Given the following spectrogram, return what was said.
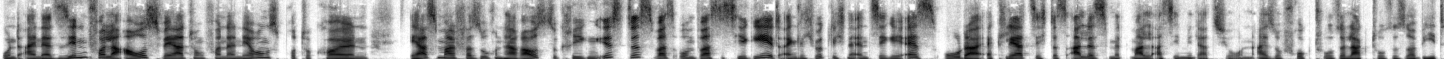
und eine sinnvolle Auswertung von Ernährungsprotokollen erstmal versuchen herauszukriegen, ist es, was, um was es hier geht, eigentlich wirklich eine NCGS oder erklärt sich das alles mit Malassimilation, also Fructose, Laktose, Sorbit?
